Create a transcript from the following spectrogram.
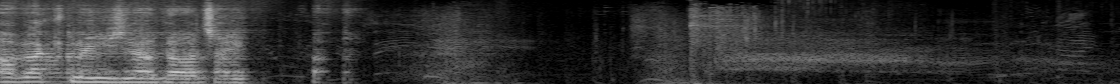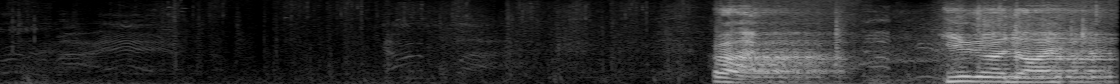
I recommend using Elgato. Right. You're gonna die.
